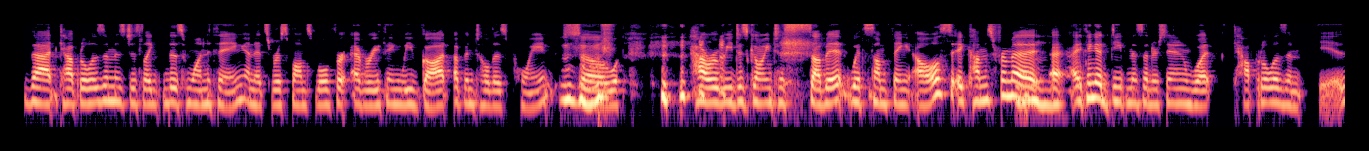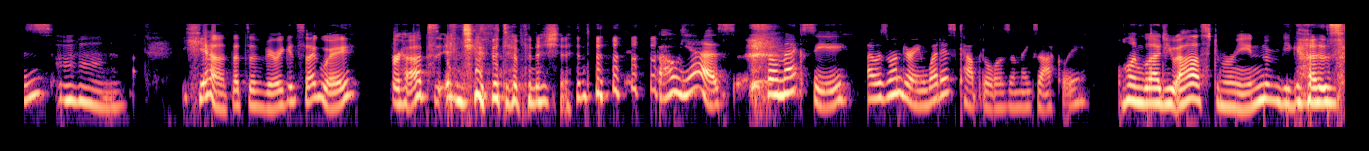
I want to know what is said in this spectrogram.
that capitalism is just like this one thing and it's responsible for everything we've got up until this point. Mhm. So, how are we just going to sub it with something else? It comes from a, Mhm. a- I think, a deep misunderstanding of what capitalism is. hmm Yeah, that's a very good segue, perhaps, into the definition. Oh, yes. So, Mexi, I was wondering, what is capitalism exactly? well, I'm glad you asked, Maureen, because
